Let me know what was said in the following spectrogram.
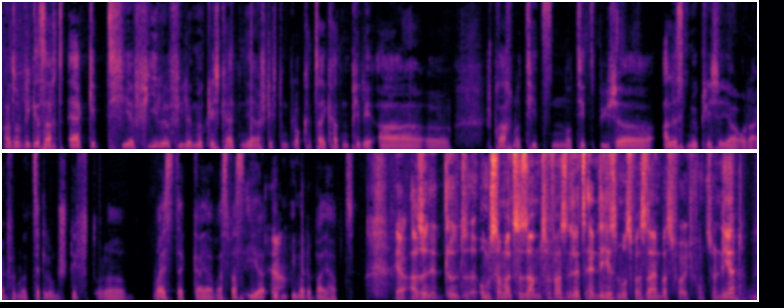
Also wie gesagt, er gibt hier viele, viele Möglichkeiten. Ja, Stiftung Blockkarteikarten, PDA, äh, Sprachnotizen, Notizbücher, alles Mögliche, ja, oder einfach nur Zettel und Stift oder weiß der Geier was, was ihr Ja. eben immer dabei habt. Ja, also um es nochmal zusammenzufassen, letztendlich es muss was sein, was für euch funktioniert. Ja,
